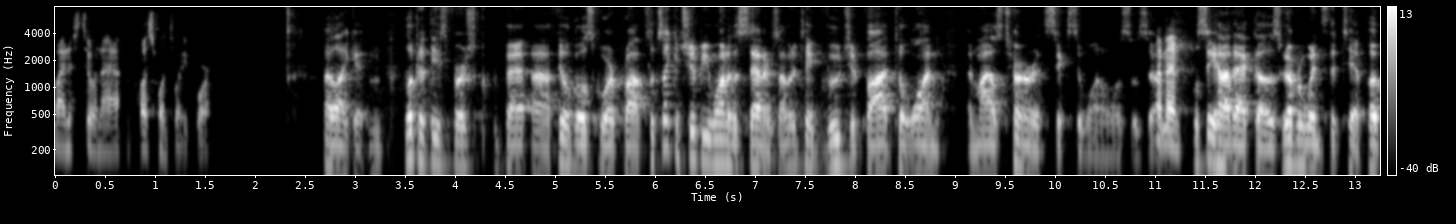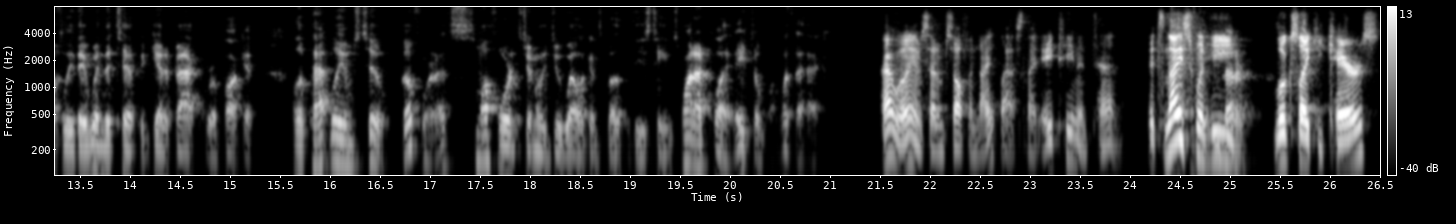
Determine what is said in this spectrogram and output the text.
minus two and a half and plus one twenty four. I like it. And look at these first uh, field goal score props. Looks like it should be one of the centers. I'm going to take Vooch at five to one and Myles Turner at six to one also. So Amen. we'll see how that goes. Whoever wins the tip, hopefully they win the tip and get it back for a bucket. Although Pat Williams too, go for it. That's small forwards generally do well against both of these teams. Why not play it eight to one? What the heck? Pat Williams had himself a night last night, 18 and 10. It's nice when he better. Looks like he cares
